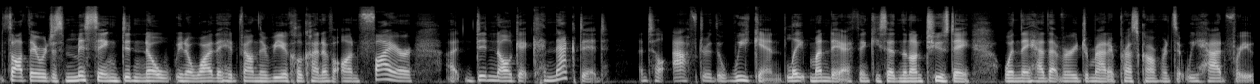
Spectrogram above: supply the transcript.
thought they were just missing, didn't know you know why they had found their vehicle kind of on fire, uh, didn't all get connected until after the weekend, late Monday, I think he said, and then on Tuesday when they had that very dramatic press conference that we had for you.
